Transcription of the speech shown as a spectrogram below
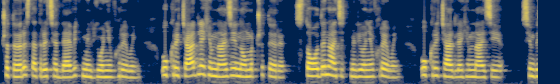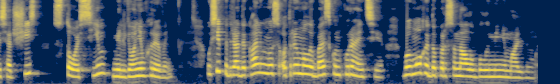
439 мільйонів гривень. Укриття для гімназії номер 4 111 мільйонів гривень. Укриття для гімназії 76 107 мільйонів гривень. Усі підряди Кальміус отримали без конкуренції. Вимоги до персоналу були мінімальними.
